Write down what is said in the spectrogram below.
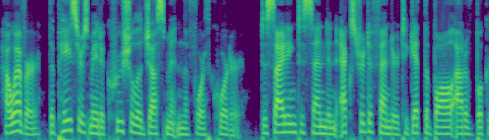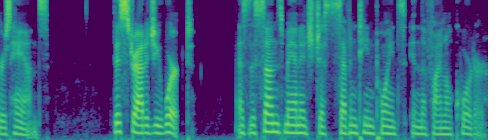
However, the Pacers made a crucial adjustment in the fourth quarter, deciding to send an extra defender to get the ball out of Booker's hands. This strategy worked, as the Suns managed just 17 points in the final quarter.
